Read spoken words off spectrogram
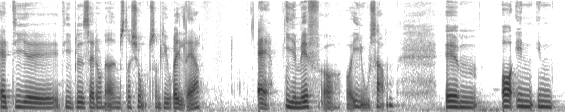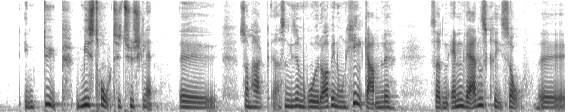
at de, øh, de er blevet sat under administration, som de jo reelt er, af IMF og, og EU sammen. Øhm, og en, en, en dyb mistro til Tyskland, øh, som har altså ligesom rodet op i nogle helt gamle sådan 2. verdenskrigsår, øh,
